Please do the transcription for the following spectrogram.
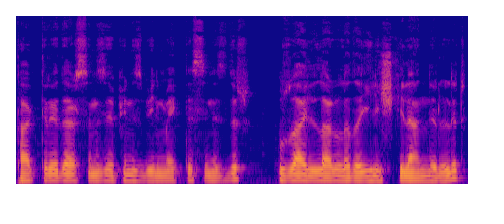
takdir edersiniz hepiniz bilmektesinizdir. Uzaylılarla da ilişkilendirilir.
